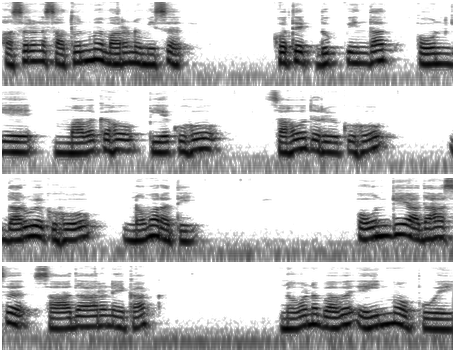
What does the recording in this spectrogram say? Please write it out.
අසරණ සතුන්ම මරණු මිස කොතෙක් දුක් විඳත් ඔවුන්ගේ මවක හෝ පියෙකු හෝ සහෝදරයෙකු හෝ දරුවෙකු හෝ නොමරති. ඔවුන්ගේ අදහස සාධාරණ එකක් නොවන බව එයින්ම ඔප්පු වෙයි.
